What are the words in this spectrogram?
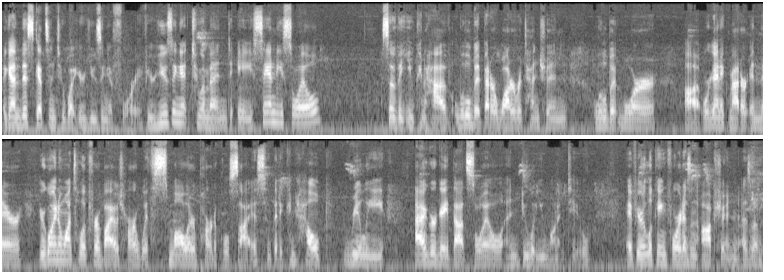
again, this gets into what you're using it for. If you're using it to amend a sandy soil so that you can have a little bit better water retention, a little bit more uh, organic matter in there, you're going to want to look for a biochar with smaller particle size so that it can help really aggregate that soil and do what you want it to. If you're looking for it as an option as a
